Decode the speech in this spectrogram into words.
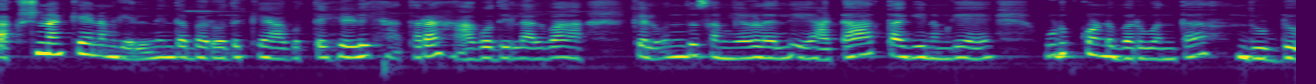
ತಕ್ಷಣಕ್ಕೆ ನಮಗೆ ಎಲ್ಲಿಂದ ಬರೋದಕ್ಕೆ ಆಗುತ್ತೆ ಹೇಳಿ ಆ ಥರ ಆಗೋದಿಲ್ಲ ಅಲ್ವಾ? ಕೆಲವೊಂದು ಸಮಯಗಳಲ್ಲಿ ಹಠಾತ್ತಾಗಿ ನಮಗೆ ಹುಡುಕೊಂಡು ಬರುವಂಥ ದುಡ್ಡು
